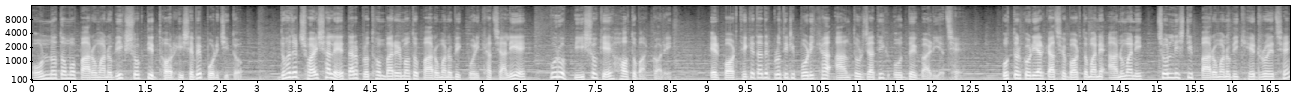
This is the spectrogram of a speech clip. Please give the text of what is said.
অন্যতম পারমাণবিক শক্তির ধর হিসেবে পরিচিত। দু হাজার ছয় সালে তারা প্রথমবারের মতো পারমাণবিক পরীক্ষা চালিয়ে পুরো বিশ্বকে হতবাক করে। এরপর থেকে তাদের প্রতিটি পরীক্ষা আন্তর্জাতিক উদ্বেগ বাড়িয়েছে। উত্তর কোরিয়ার কাছে বর্তমানে আনুমানিক চল্লিশটি পারমাণবিক হেড রয়েছে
